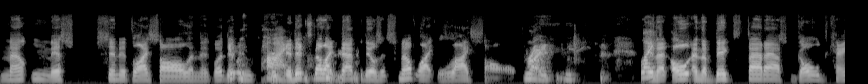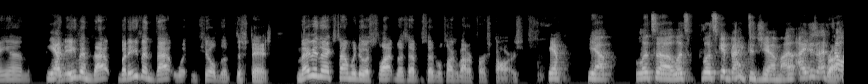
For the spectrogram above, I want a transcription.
mountain mist scented Lysol, and it, well, It was didn't- pine. It, didn't smell like daffodils. It smelled like Lysol. right. Like, in that old and the big fat ass gold can. Yeah. And even that, but even that wouldn't kill the, the stench. Maybe the next time we do a slapness episode, we'll talk about our first cars. Yep. Yep. Let's uh let's let's get back to Jim. I, I just I Right. felt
